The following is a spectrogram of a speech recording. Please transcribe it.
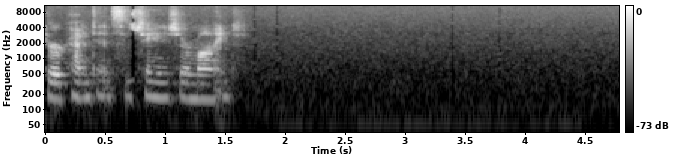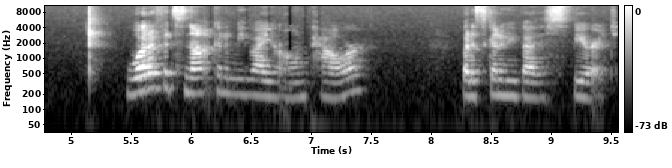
to repentance to change their mind? What if it's not going to be by your own power, but it's going to be by the Spirit?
